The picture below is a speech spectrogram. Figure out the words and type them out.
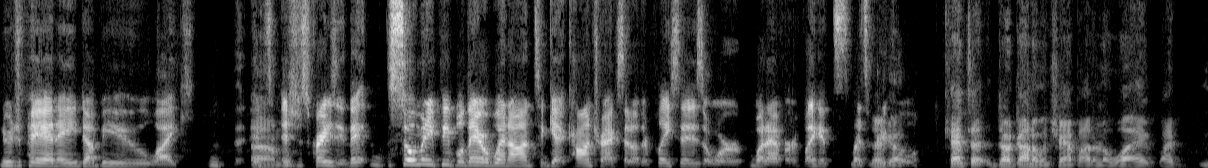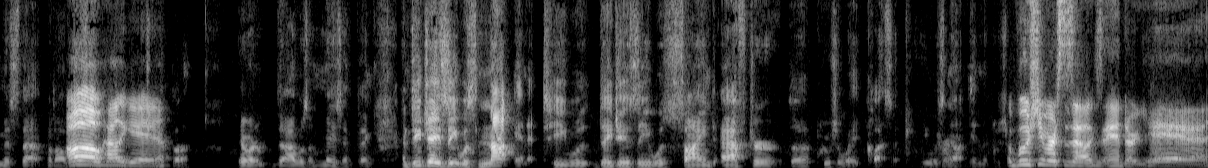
New Japan, AEW, like it's, Um, it's just crazy. They so many people there went on to get contracts at other places or whatever. Like it's Right, it's there you go. cool. Kenta, Gargano, and Ciampa. I don't know why I, I missed that, but Oh, hell yeah. Ciampa. They were that was an amazing thing. And DJZ was not in it. He was DJZ was signed after the Cruiserweight Classic. He was not in the Cruiserweight. Ibushi versus Alexander. Yeah.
